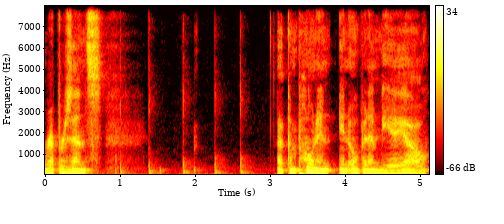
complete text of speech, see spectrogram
represents a component in OpenMDAO,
